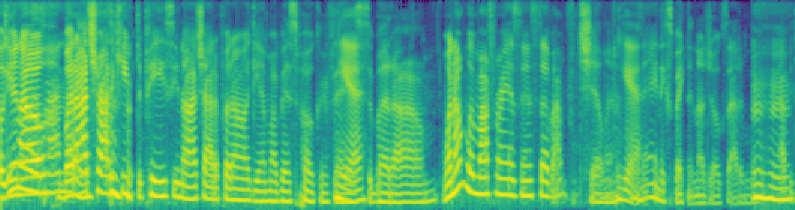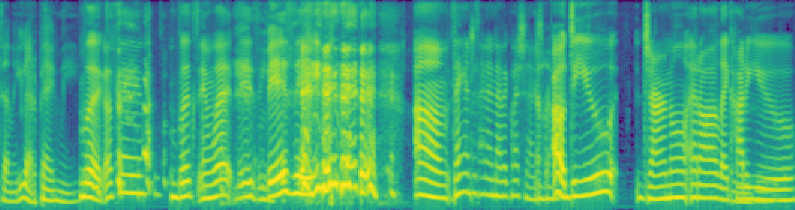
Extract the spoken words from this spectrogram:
like, you "D'Lo know. But I try to keep the peace. You know, I try to put on again my best poker face. Yeah. But um, when I'm with my friends and stuff, I'm chilling. Yeah. They ain't expecting no jokes out of me. Mhm. I be telling you, you got to pay me. Look, okay, books and what busy. Busy. um, dang, I just had another question. I just Uh-huh. Oh, do you journal at all? Like, how do Mhm. you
